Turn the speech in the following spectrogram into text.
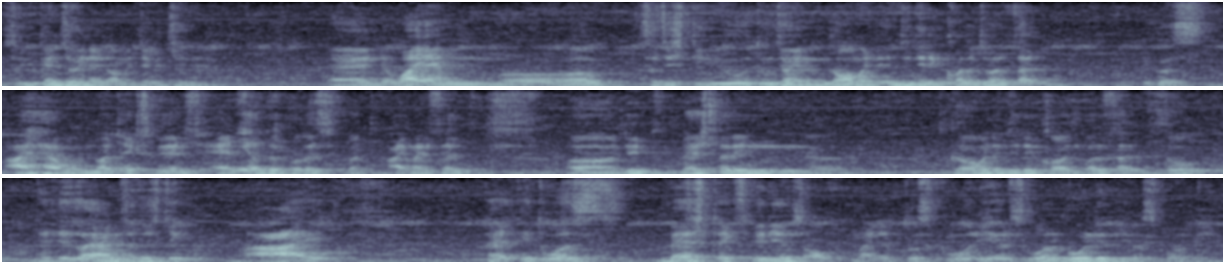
so you can join environmental engineering. And why I'm uh, suggesting you to join Government Engineering College Valsad? Because I have not experienced any other college, but I myself uh, did bachelor in uh, Government Engineering College Valsad. So that is why I am suggesting. I felt it was best experience of my life. Those four years were golden years for me.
